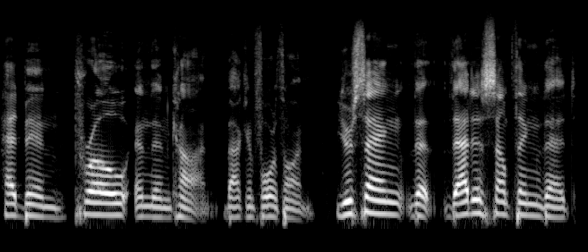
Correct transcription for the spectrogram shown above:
had been pro and then con, back and forth on, you're saying that that is something that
